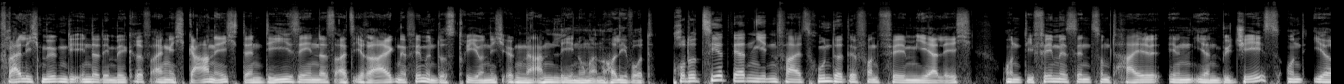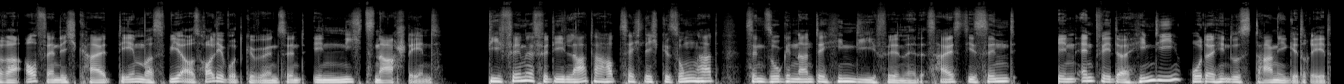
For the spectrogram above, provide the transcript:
Freilich mögen die Inder den Begriff eigentlich gar nicht, denn die sehen das als ihre eigene Filmindustrie und nicht irgendeine Anlehnung an Hollywood. Produziert werden jedenfalls hunderte von Filmen jährlich und die Filme sind zum Teil in ihren Budgets und ihrer Aufwendigkeit dem, was wir aus Hollywood gewöhnt sind, in nichts nachstehend. Die Filme, für die Lata hauptsächlich gesungen hat, sind sogenannte Hindi-Filme. Das heißt, die sind in entweder Hindi oder Hindustani gedreht.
